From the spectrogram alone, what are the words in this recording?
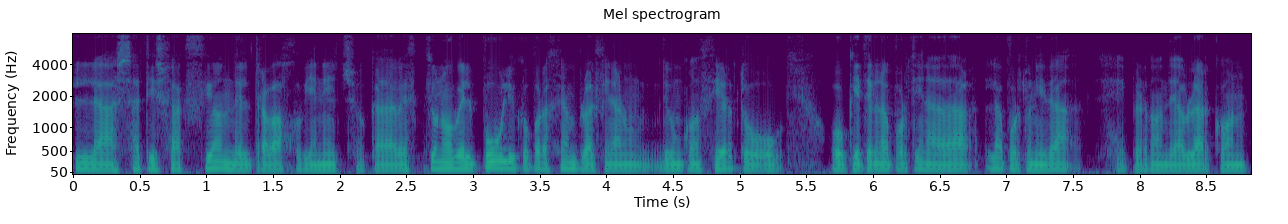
la satisfacción del trabajo bien hecho, cada vez que uno ve el público, por ejemplo, al final de un concierto o, o que tiene la oportunidad, la oportunidad eh, perdón, de hablar con,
